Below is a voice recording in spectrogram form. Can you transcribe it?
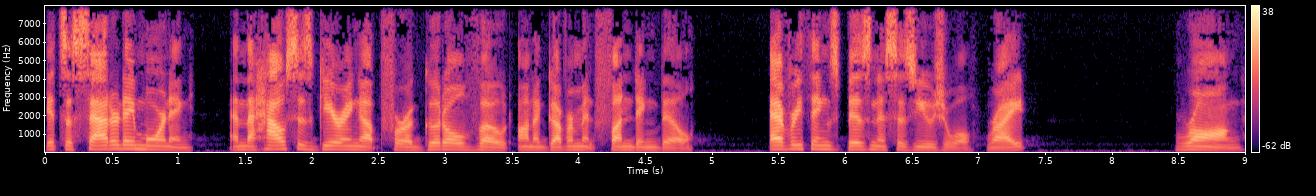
it's a Saturday morning, and the House is gearing up for a good old vote on a government funding bill. Everything's business as usual, right? Wrong.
